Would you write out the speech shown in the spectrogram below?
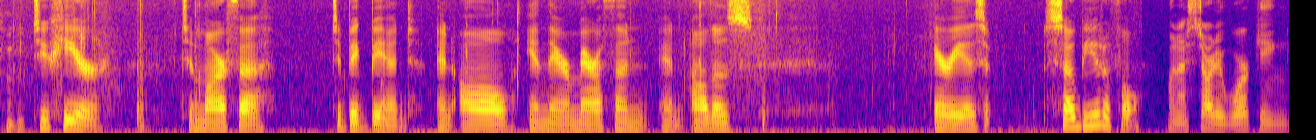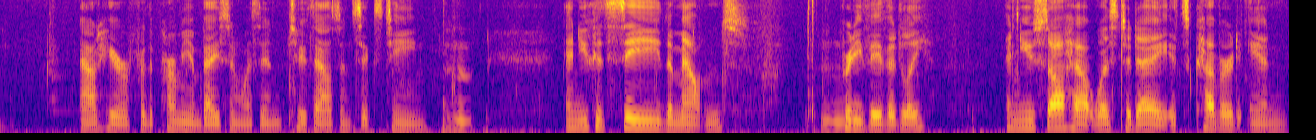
to here to Marfa to Big Bend and all in there, Marathon and all those areas so beautiful. When I started working out here for the Permian Basin was in 2016. Mhm. And you could see the mountains Mm. pretty vividly. And you saw how it was today. It's covered in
